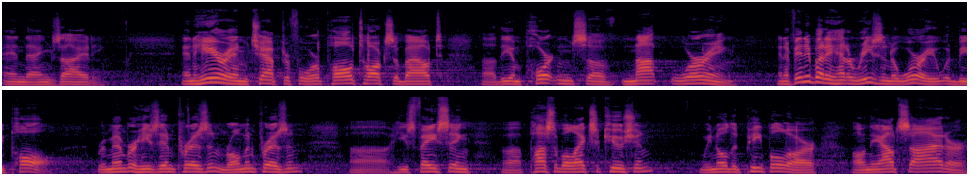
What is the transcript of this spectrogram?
and anxiety. And here in chapter 4, Paul talks about uh, the importance of not worrying. And if anybody had a reason to worry, it would be Paul. Remember, he's in prison, Roman prison. Uh, he's facing uh, possible execution. We know that people are on the outside are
